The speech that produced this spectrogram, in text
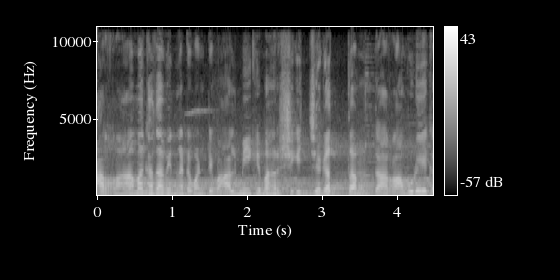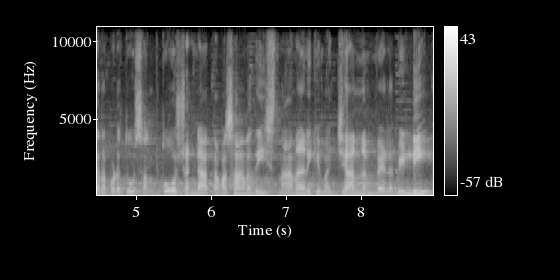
ఆ రామకథ విన్నటువంటి వాల్మీకి మహర్షికి జగత్తంతా రాముడే కనపడుతూ సంతోషంగా తమసానది స్నానానికి మధ్యాహ్నం వేళ వెళ్ళి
